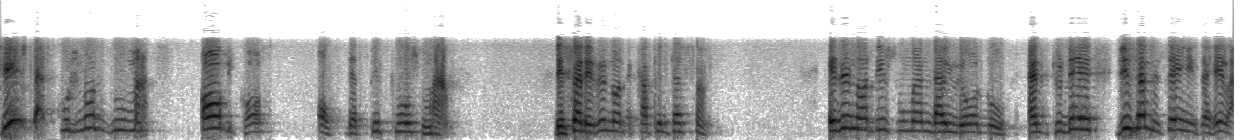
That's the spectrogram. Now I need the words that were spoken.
Jesus could not do much, all because of the people's mouth. They said, Is it not the carpenter's son? Is it not this woman that we all know? And today, Jesus is saying he's a healer.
